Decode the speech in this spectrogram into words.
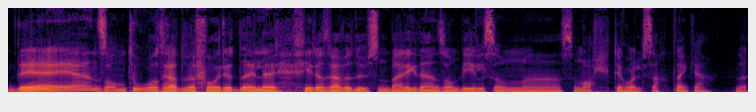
det er en sånn 32 Ford eller 34 Dusenberg. Det er en sånn bil som, eh, som alltid holder seg, tenker jeg. Det,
